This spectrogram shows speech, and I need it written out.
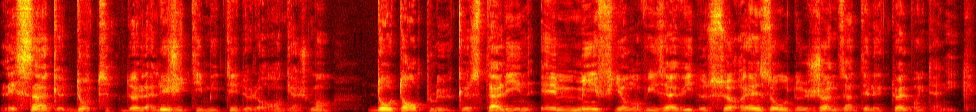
Les cinq doutent de la légitimité de leur engagement, d'autant plus que Staline est méfiant vis-à-vis -vis de ce réseau de jeunes intellectuels britanniques.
